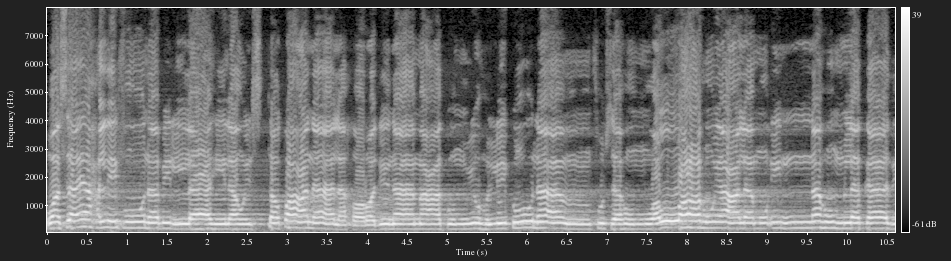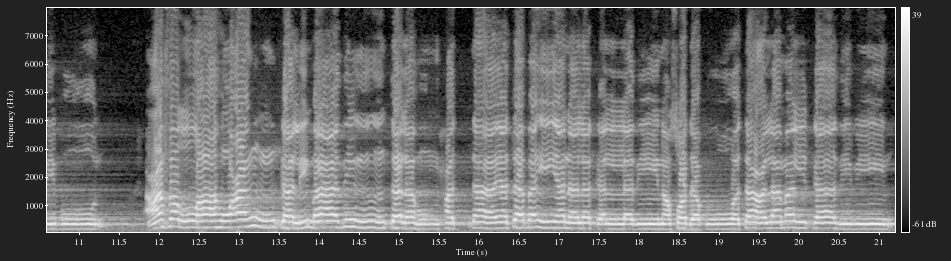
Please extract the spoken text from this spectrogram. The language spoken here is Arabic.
وسيحلفون بالله لو استطعنا لخرجنا معكم يهلكون أنفسهم والله يعلم إنهم لكاذبون. عفى الله عنك لما اذنت لهم حتى يتبين لك الذين صدقوا وتعلم الكاذبين.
